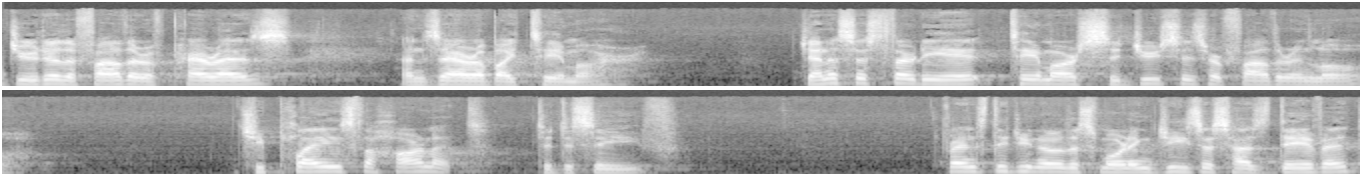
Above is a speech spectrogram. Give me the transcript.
Judah, the father of Perez, and Zerah by Tamar. Genesis 38 Tamar seduces her father in law. She plays the harlot to deceive. Friends, did you know this morning Jesus has David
